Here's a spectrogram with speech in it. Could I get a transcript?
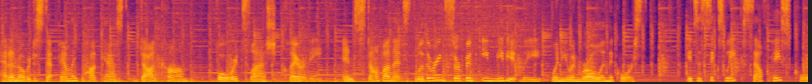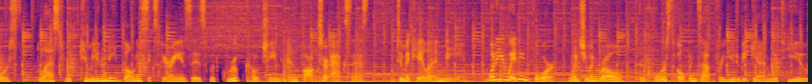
head on over to stepfamilypodcast.com forward slash clarity and stomp on that slithering serpent immediately when you enroll in the course. It's a six week self paced course blessed with community bonus experiences with group coaching and Voxer access to Michaela and me. What are you waiting for? Once you enroll, the course opens up for you to begin with you,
